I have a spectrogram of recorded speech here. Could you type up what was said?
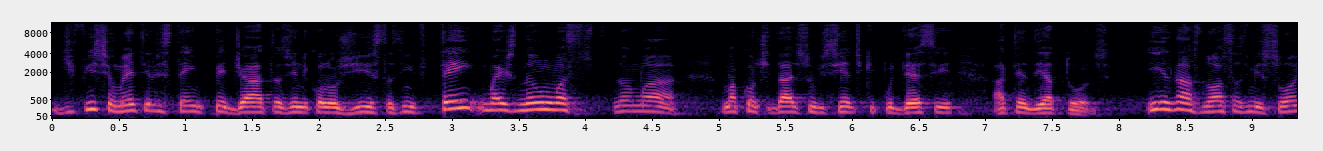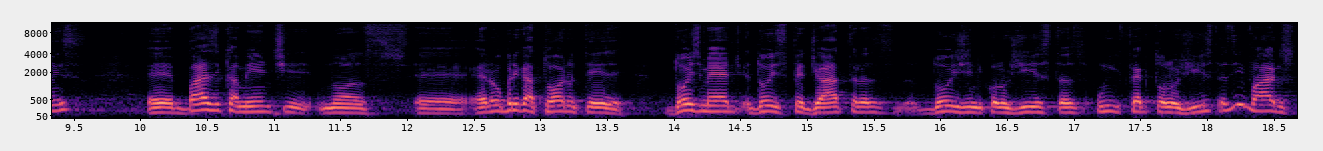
dificilmente eles têm pediatras, ginecologistas, tem, mas não numa quantidade suficiente que pudesse atender a todos. E nas nossas missões, é, basicamente, nós, é, era obrigatório ter dois, médicos, dois pediatras, dois ginecologistas, um infectologista e vários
